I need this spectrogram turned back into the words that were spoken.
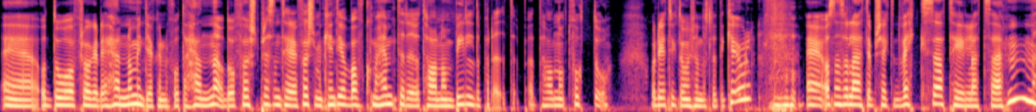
Eh, och då frågade jag henne om inte jag kunde fota henne och då först presenterade jag först, men kan inte jag bara få komma hem till dig och ta någon bild på dig, typ, att ha något foto. Och det tyckte hon kändes lite kul. Eh, och sen så lät jag projektet växa till att så här, hmm,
